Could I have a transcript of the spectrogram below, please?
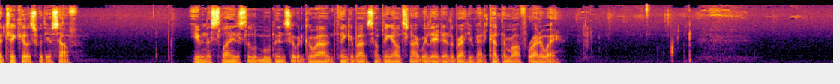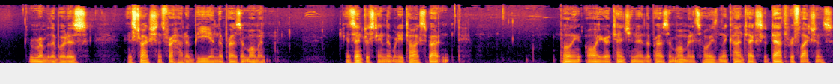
meticulous with yourself. Even the slightest little movements that would go out and think about something else not related to the breath, you've got to cut them off right away. Remember the Buddha's instructions for how to be in the present moment. It's interesting that when he talks about pulling all your attention into the present moment, it's always in the context of death reflections.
